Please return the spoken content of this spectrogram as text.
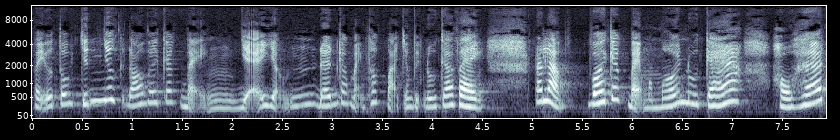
và yếu tố chính nhất đối với các bạn dễ dẫn đến các bạn thất bại trong việc nuôi cá vàng. Đó là với các bạn mà mới nuôi cá hầu hết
